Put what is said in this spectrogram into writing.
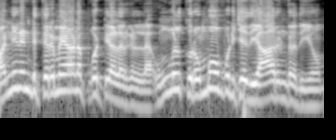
பன்னிரெண்டு திறமையான போட்டியாளர்கள்ல உங்களுக்கு ரொம்பவும் பிடிச்சது யாருன்றதையும்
